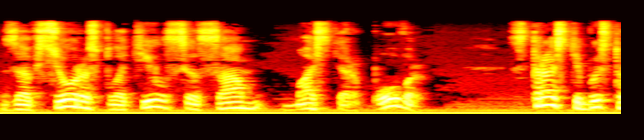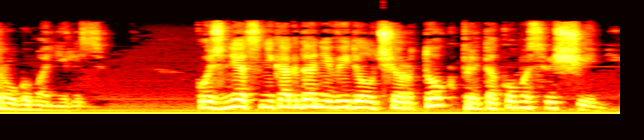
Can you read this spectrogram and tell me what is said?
за все расплатился сам мастер-повар, страсти быстро угомонились. Кузнец никогда не видел чертог при таком освещении.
